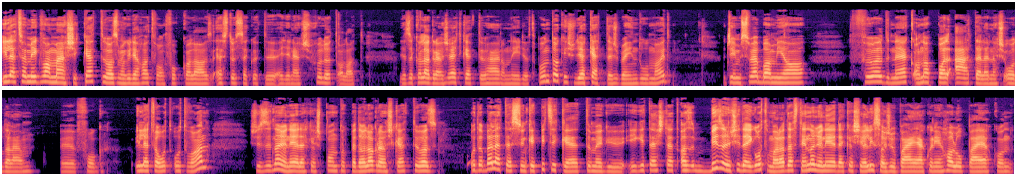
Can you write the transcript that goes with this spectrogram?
Illetve még van másik kettő, az meg ugye 60 fokkal az ezt összekötő egyenes fölött alatt. Ugye ezek a Lagrange 1, 2, 3, 4, 5 pontok, és ugye a kettesbe indul majd James Webb, ami a Földnek a nappal átellenes oldalán ö, fog, illetve ott, ott van, és ez egy nagyon érdekes pontok, például a Lagrange 2 az oda beleteszünk egy picike tömegű égitestet, az bizonyos ideig ott marad, aztán nagyon érdekes, ilyen liszazsú pályákon, ilyen halópályákon,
